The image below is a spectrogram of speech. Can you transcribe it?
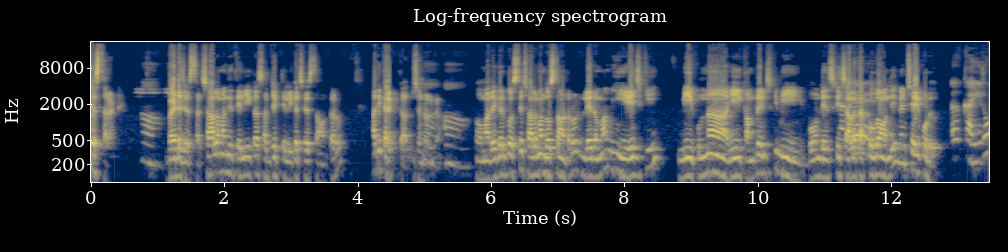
చేస్తారండి. బయట చేస్తారు. చాలా మంది తెలియక సబ్జెక్ట్ తెలియక చేస్తూ ఉంటారు. అది కరెక్ట్ కాదు జనరల్గా. ఆ, సో మా దగ్గరకు వస్తే చాలా మంది వస్తూ ఉంటారు. లేదమ్మా మీ ఏజ్కి మీకున్న ఈ కంప్లైంట్స్కి మీ బోన్ డెన్సిటీ చాలా తక్కువగా ఉంది మేము చేయకూడదు. కైరో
